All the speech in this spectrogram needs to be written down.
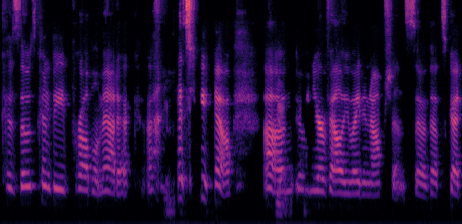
because those can be problematic as you know um, yeah. when you're evaluating options so that's good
